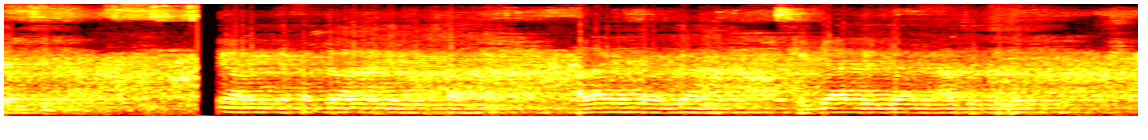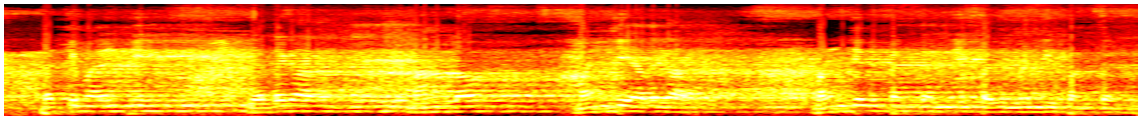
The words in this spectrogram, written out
థ్యాంక్ యూ పెద్దలందరికీ నమస్కారం. అలాగే విద్యార్థి విద్యార్థి ఆసక్తులు ప్రతి మనిషి ఎదగాలంటే మనలో మంచి ఎదగాలి. మంచిని పెంచండి పది మందికి పంచండి.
